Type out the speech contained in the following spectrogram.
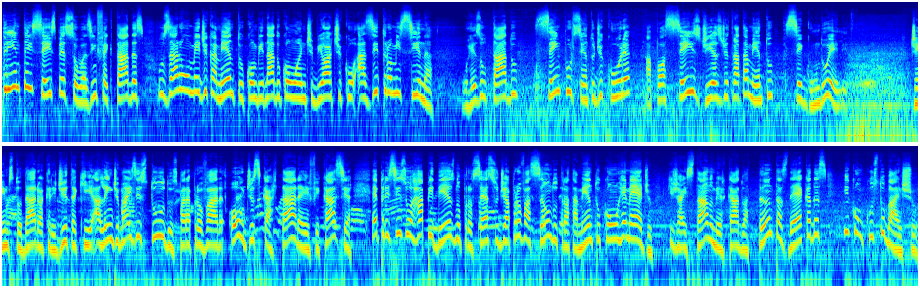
36 pessoas infectadas usaram o medicamento combinado com o antibiótico azitromicina. O resultado: 100% de cura após seis dias de tratamento, segundo ele. James Todaro acredita que, além de mais estudos para provar ou descartar a eficácia, é preciso rapidez no processo de aprovação do tratamento com o remédio, que já está no mercado há tantas décadas e com custo baixo.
